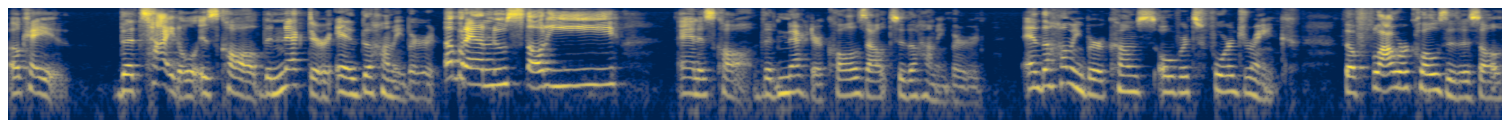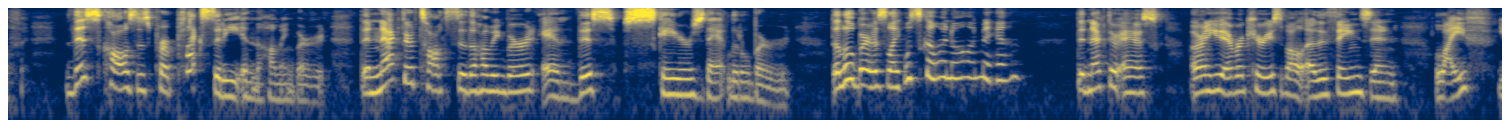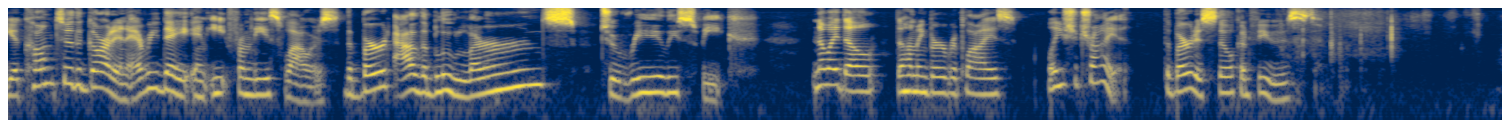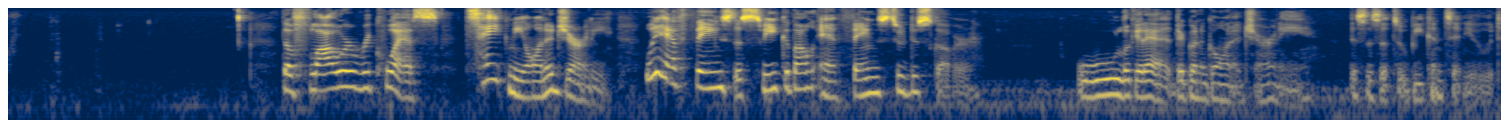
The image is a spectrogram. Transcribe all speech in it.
Okay, the title is called The Nectar and the Hummingbird, a brand new story. And it's called The Nectar Calls Out to the Hummingbird. And the hummingbird comes over for a drink. The flower closes itself. This causes perplexity in the hummingbird. The nectar talks to the hummingbird, and this scares that little bird. The little bird is like, What's going on, man? The nectar asks, Aren't you ever curious about other things in life? You come to the garden every day and eat from these flowers. The bird out of the blue learns to really speak. No, I don't, the hummingbird replies. Well, you should try it. The bird is still confused. The flower requests, Take me on a journey. We have things to speak about and things to discover. Ooh, look at that. They're going to go on a journey. This is a to be continued.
